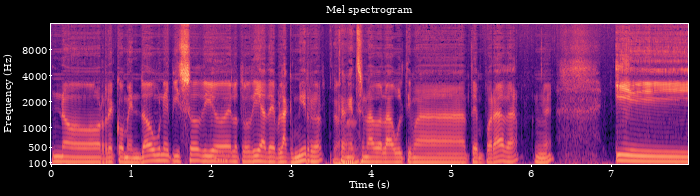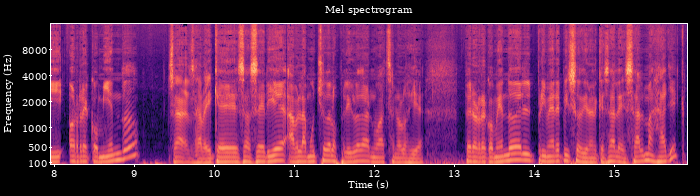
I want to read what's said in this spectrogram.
nos recomendó un episodio el otro día de Black Mirror, que han estrenado la última temporada. ¿eh? Y os recomiendo, o sea, sabéis que esa serie habla mucho de los peligros de las nuevas tecnologías, pero recomiendo el primer episodio en el que sale Salma Hayek,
